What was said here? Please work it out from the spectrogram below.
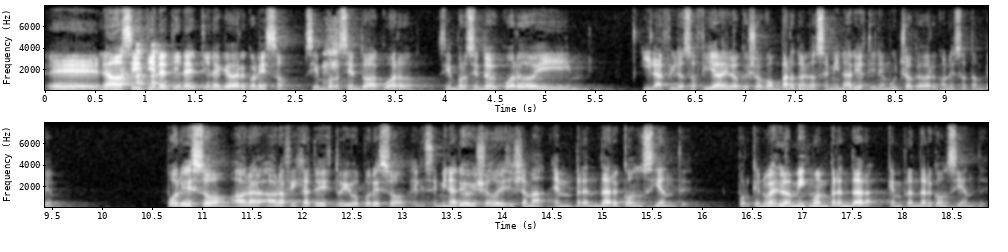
Eh, no, sí, tiene, tiene, tiene que ver con eso, 100% de acuerdo, 100% de acuerdo y, y la filosofía de lo que yo comparto en los seminarios tiene mucho que ver con eso también. Por eso, ahora, ahora fíjate esto, digo, por eso el seminario que yo doy se llama Emprender Consciente, porque no es lo mismo emprender que emprender consciente.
